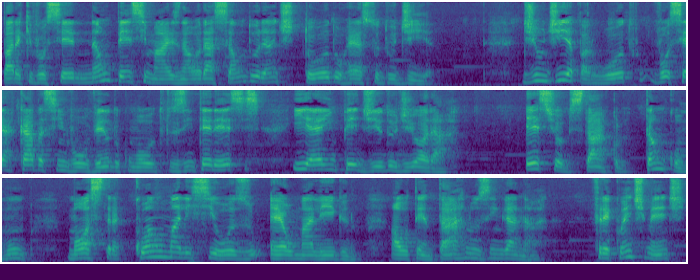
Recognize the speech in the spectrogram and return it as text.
para que você não pense mais na oração durante todo o resto do dia. De um dia para o outro, você acaba se envolvendo com outros interesses e é impedido de orar. Este obstáculo, tão comum, mostra quão malicioso é o maligno ao tentar nos enganar. Frequentemente,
